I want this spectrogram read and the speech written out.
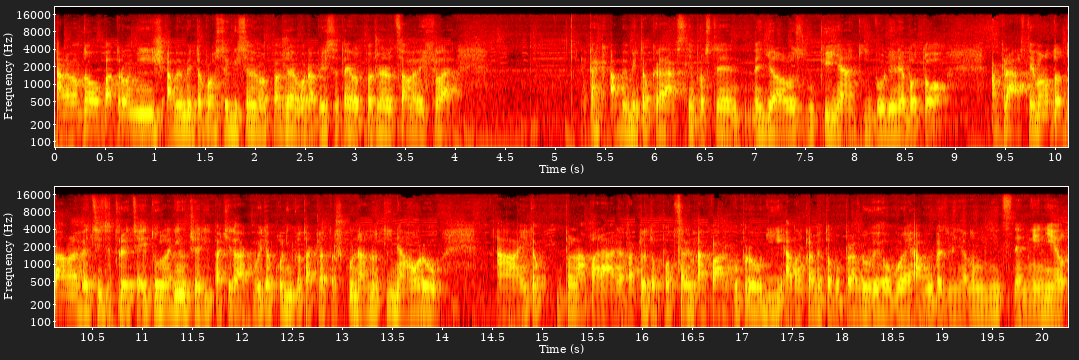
Ale mám to opatro níž, aby mi to prostě, když se mi odpařuje voda, protože se tady odpařuje docela rychle, tak aby mi to krásně prostě nedělalo zvuky nějaký vody nebo to. A krásně, ono to tamhle ve 33 i tu hladinu čeří, pač je to jakoby to kolínko takhle trošku nahnutý nahoru a je to plná paráda, takhle to po celém akvárku proudí a takhle mi to opravdu vyhovuje a vůbec bych na tom nic neměnil.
